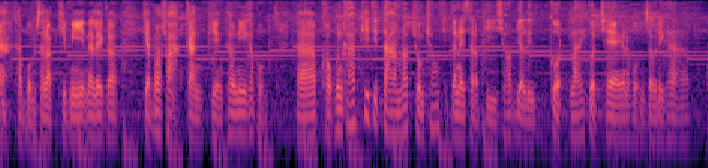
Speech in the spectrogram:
อะครับผมสำหรับคลิปนี้นาเล็กก็เก็บมาฝากกันเพียงเท่านี้ครับผมครับขอบคุณครับที่ติดตามรับชมช่องจิตนายสารพีชอบอย่าลืมกดไลค์กดแชร์กันนะผมสวัสดีครับ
